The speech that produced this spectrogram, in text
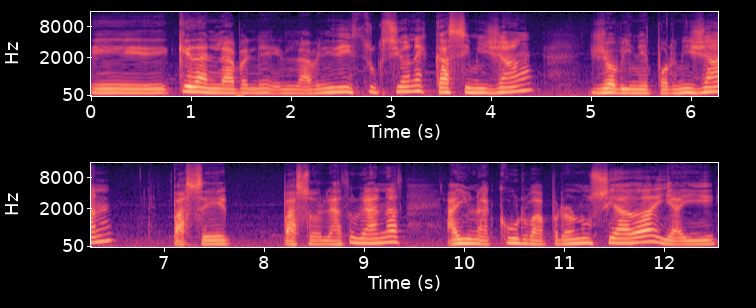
Eh, queda en la, en la avenida Instrucciones, casi Millán. Yo vine por Millán, pasé Paso de las Duranas, hay una curva pronunciada y ahí,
